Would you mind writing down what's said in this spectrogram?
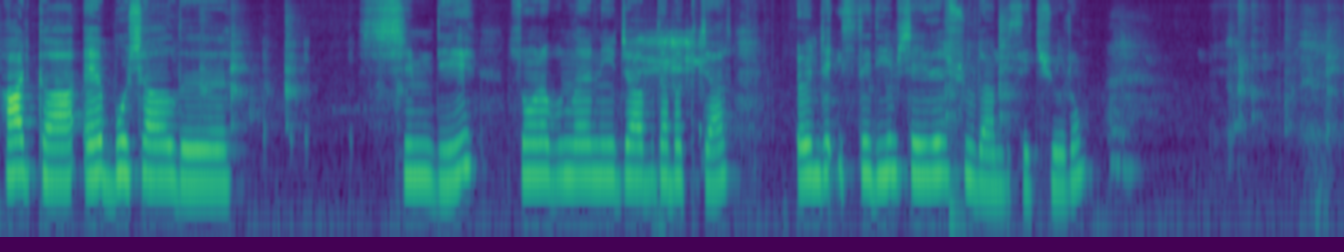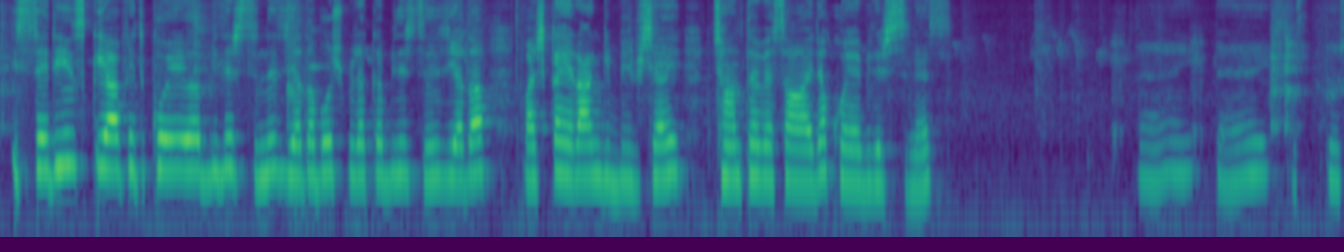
Harika. Ev boşaldı. Şimdi sonra bunların icabına bakacağız. Önce istediğim şeyleri şuradan bir seçiyorum. İstediğiniz kıyafeti koyabilirsiniz ya da boş bırakabilirsiniz ya da başka herhangi bir şey çanta vesaire koyabilirsiniz. Hey bey pus pus.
